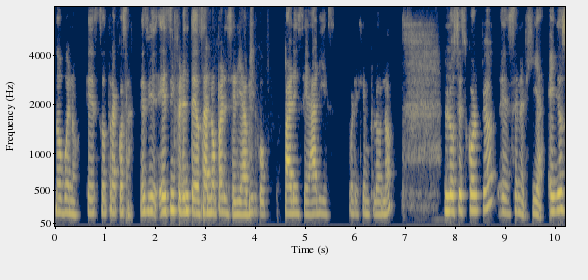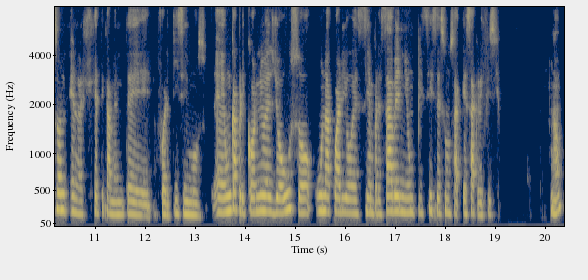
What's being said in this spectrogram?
no, bueno, es otra cosa, es, es diferente, o sea, no parecería Virgo, parece Aries por ejemplo, ¿no? Los escorpios es energía, ellos son energéticamente fuertísimos. Eh, un capricornio es yo uso, un acuario es siempre sabe, y un piscis es un sacrificio, ¿no?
